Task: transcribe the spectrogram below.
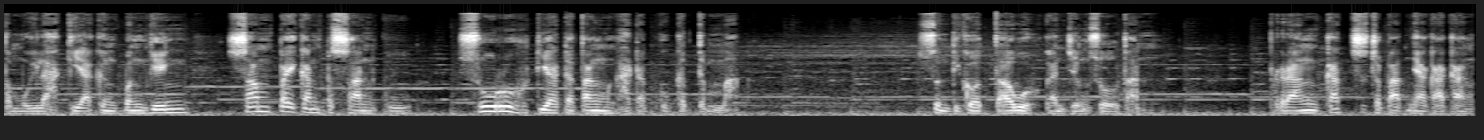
Temuilah Ki Ageng Pengging, sampaikan pesanku, suruh dia datang menghadapku ke Demak. Sentiko tawuh Kanjeng Sultan. Berangkat secepatnya Kakang.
